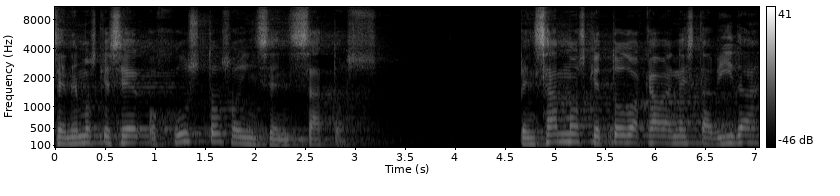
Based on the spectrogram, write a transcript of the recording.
tenemos que ser o justos o insensatos. Pensamos que todo acaba en esta vida.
